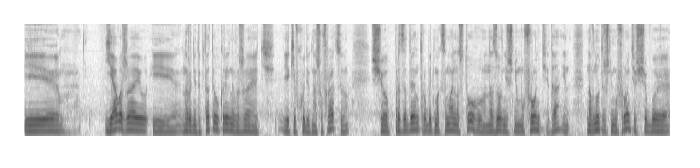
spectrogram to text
І я вважаю, і народні депутати України вважають, які входять в нашу фракцію, що президент робить максимально з того на зовнішньому фронті, да, і на внутрішньому фронті, щоб е,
